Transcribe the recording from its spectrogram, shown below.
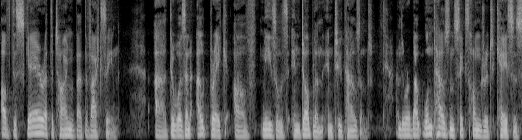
of the scare at the time about the vaccine, uh, there was an outbreak of measles in Dublin in 2000. And there were about 1,600 cases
